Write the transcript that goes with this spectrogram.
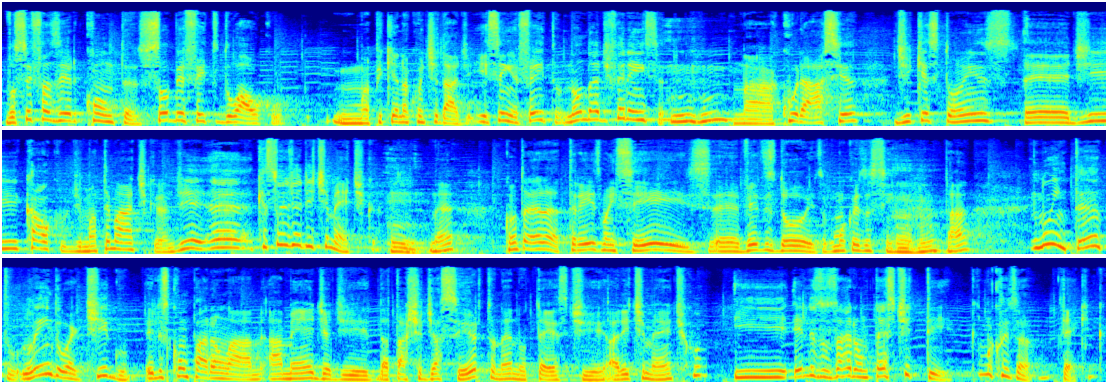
você fazer contas sob efeito do álcool, uma pequena quantidade, e sem efeito, não dá diferença na acurácia de questões é, de cálculo, de matemática, de é, questões de aritmética, né? Quanto era 3 mais 6 é, vezes 2, alguma coisa assim, tá? No entanto, lendo o artigo, eles comparam lá a média de, da taxa de acerto, né, no teste aritmético, e eles usaram o teste T, que é uma coisa técnica.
